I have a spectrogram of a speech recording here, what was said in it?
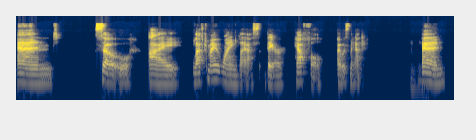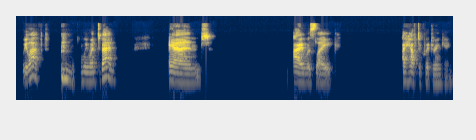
And so I left my wine glass there half full. I was mad. Mm-hmm. And we left. we went to bed. And I was like, I have to quit drinking.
